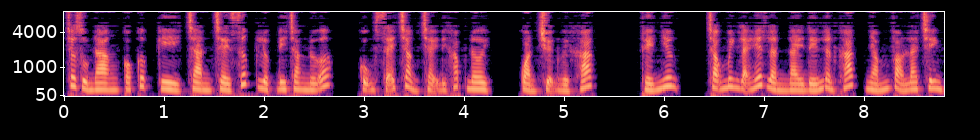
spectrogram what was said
cho dù nàng có cực kỳ tràn trề sức lực đi chăng nữa, cũng sẽ chẳng chạy đi khắp nơi, quản chuyện người khác. Thế nhưng, Trọng Minh lại hết lần này đến lần khác nhắm vào La Trinh.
